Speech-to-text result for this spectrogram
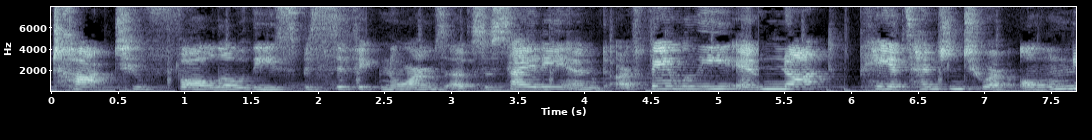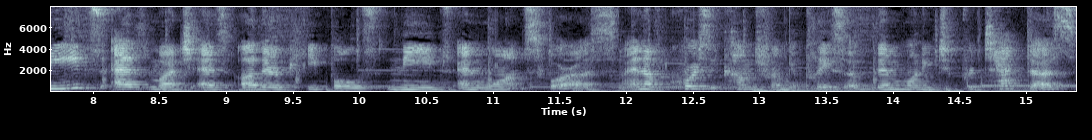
taught to follow these specific norms of society and our family and not pay attention to our own needs as much as other people's needs and wants for us. And of course it comes from a place of them wanting to protect us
